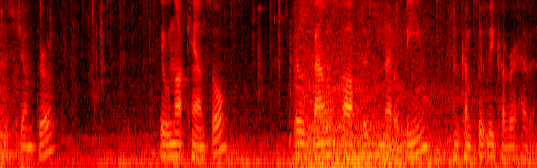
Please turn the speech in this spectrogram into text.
Just jump throw. It will not cancel. It will bounce off this metal beam and completely cover heaven.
